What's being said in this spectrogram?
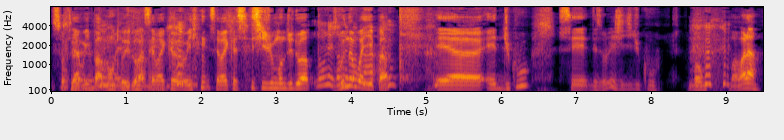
Sophia, oui, pardon. montres oui, les doigts, C'est mais- vrai que oui, c'est vrai que si, si je vous montre du doigt, Non, vous ne voyez pas. Et, euh, et du coup, c'est désolé, j'ai dit du coup. Bon, bon voilà,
